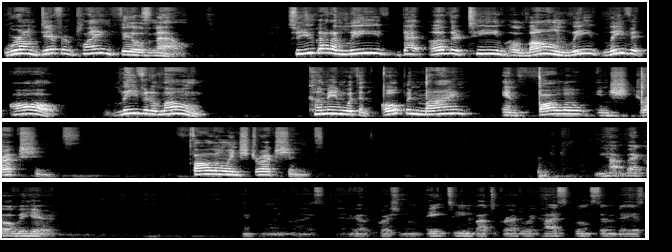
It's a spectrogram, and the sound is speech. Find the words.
We're on different playing fields now. So you got to leave that other team alone. Leave leave it all. Leave it alone. Come in with an open mind and follow instructions. Follow instructions. You hop back over here. I got a question. I'm 18, about to graduate high school in seven days.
